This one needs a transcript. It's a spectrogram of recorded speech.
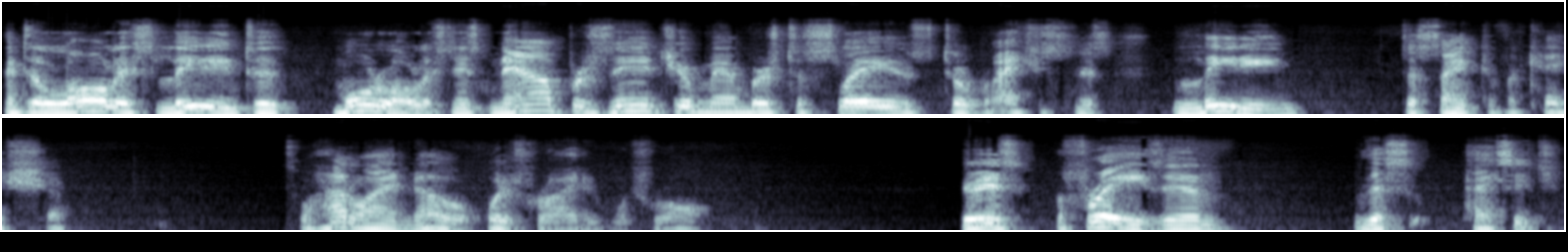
and to lawless leading to more lawlessness, now present your members to slaves to righteousness leading to sanctification. So how do I know what is right and what's wrong? There is a phrase in this passage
